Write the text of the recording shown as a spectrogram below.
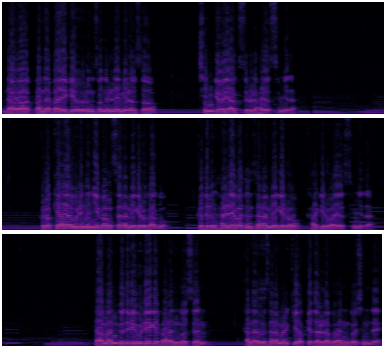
나와 바나바에게 오른손을 내밀어서 친교의 악수를 하였습니다. 그렇게 하여 우리는 이방 사람에게로 가고 그들은 할례 받은 사람에게로 가기로 하였습니다. 다만 그들이 우리에게 바란 것은 가난한 사람을 기억해 달라고 한 것인데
